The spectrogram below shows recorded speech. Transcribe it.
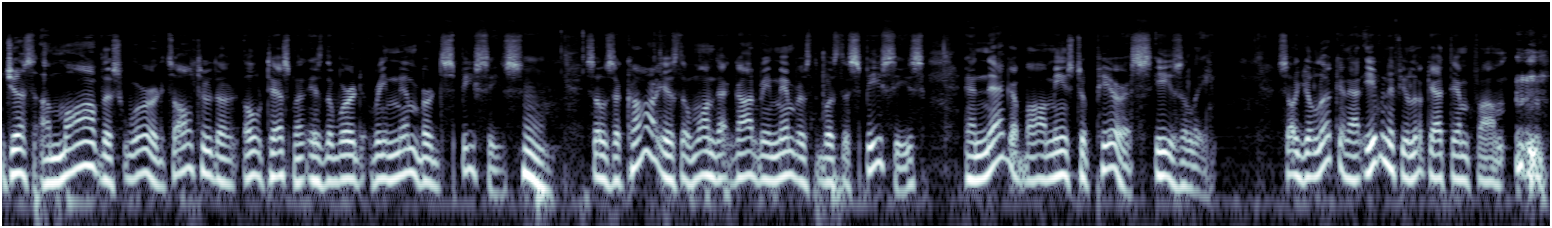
just a marvelous word. It's all through the Old Testament is the word remembered species. Hmm. So Zakar is the one that God remembers was the species, and Negabah means to pierce easily. So you're looking at even if you look at them from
